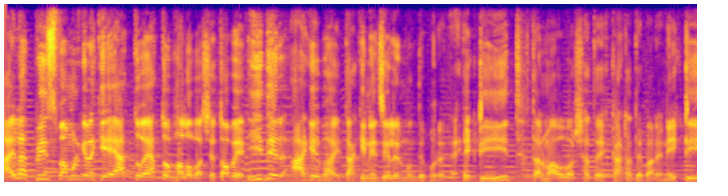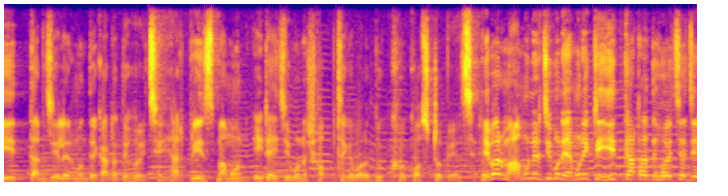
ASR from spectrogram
লাইলা প্রিন্স মামুনকে নাকি এত এত ভালোবাসে। তবে ঈদের আগে ভাই তাকে নিয়ে জেলের মধ্যে ভরে দেয়। একটি ঈদ তার মা বাবার সাথে কাটাতে পারেন। একটি ঈদ তার জেলের মধ্যে কাটাতে হয়েছে। আর প্রিন্স মামুন এটাই জীবনে সব থেকে বড় দুঃখ, কষ্ট পেয়েছে। এবার মামুনের জীবনে এমন একটি ঈদ কাটাতে হয়েছে, যে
